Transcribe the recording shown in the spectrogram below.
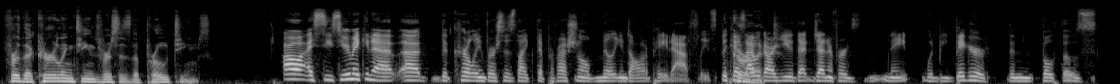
for the curling teams versus the pro teams. Oh, I see. So you're making a, a the curling versus like the professional million dollar paid athletes because I would argue that Jennifer's name would be bigger than both those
